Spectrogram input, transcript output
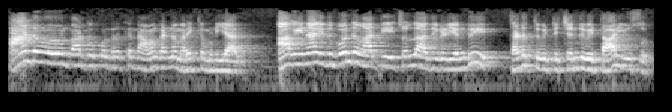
ஆண்டவன் ஒருவன் பார்த்து கொண்டிருக்கின்ற அவன் கண்ணை மறைக்க முடியாது. ஆகையினால் இது போன்ற வார்த்தையை சொல்லாதீர்கள் என்று தடுத்து விட்டு சென்று விட்டார் யூசுப்.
